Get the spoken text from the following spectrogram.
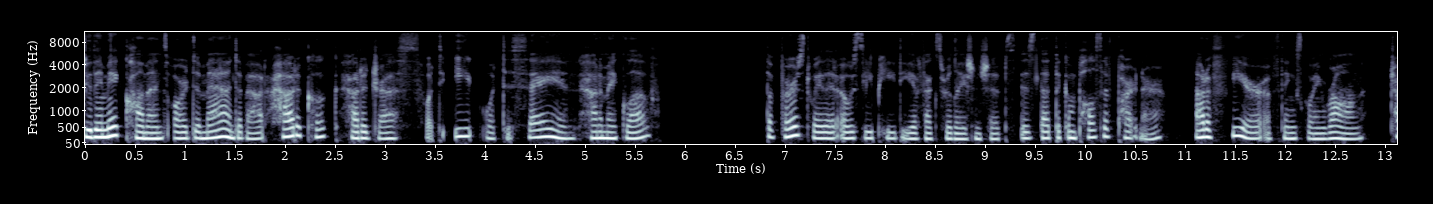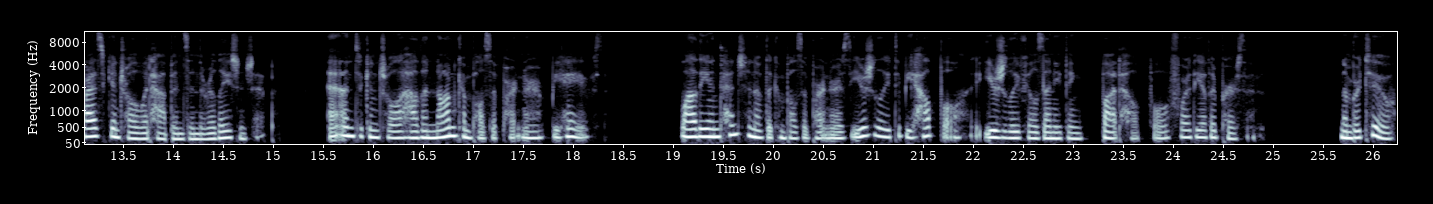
Do they make comments or demand about how to cook, how to dress, what to eat, what to say, and how to make love? The first way that OCPD affects relationships is that the compulsive partner, out of fear of things going wrong, tries to control what happens in the relationship and to control how the non-compulsive partner behaves. While the intention of the compulsive partner is usually to be helpful, it usually feels anything but helpful for the other person. Number two,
